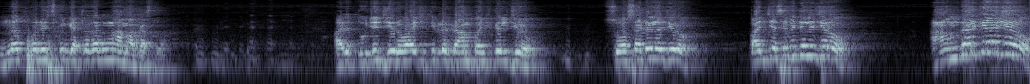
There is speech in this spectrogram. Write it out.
न फोन हिसकून घेतला तर मामा कसला? अरे तुझी जिरवायची तिकडे ग्रामपंचायतीला जिरो. सोसायटीला जिरो. पंचायत समितीला जिरो. आमदारकीला जिरो.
